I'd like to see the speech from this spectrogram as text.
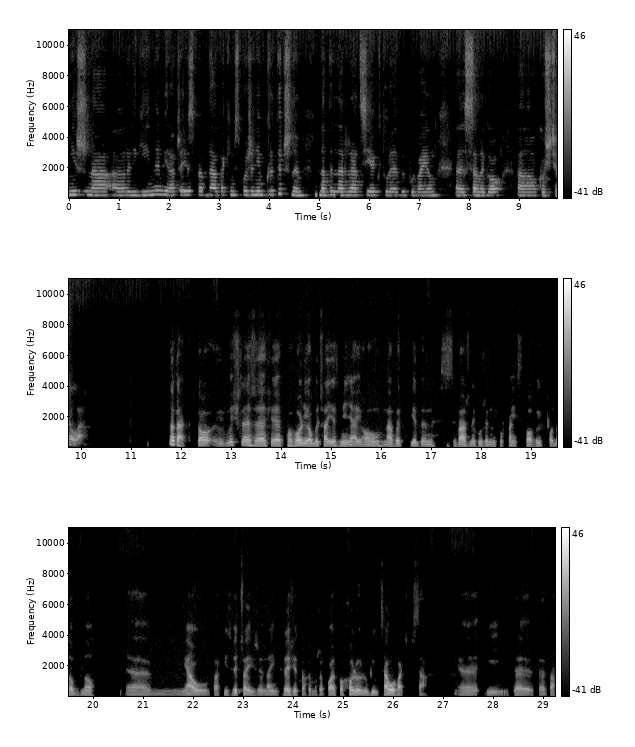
niż na e, religijnym i raczej jest prawda, takim spojrzeniem krytycznym na te narracje, które wypływają e, z samego Kościoła. No tak, to myślę, że się powoli obyczaje zmieniają. Nawet jeden z ważnych urzędników państwowych podobno miał taki zwyczaj, że na imprezie trochę może po alkoholu lubił całować psa. E, I te, te, ta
